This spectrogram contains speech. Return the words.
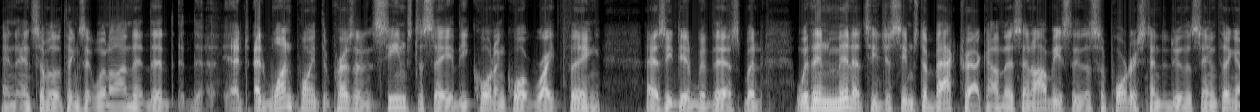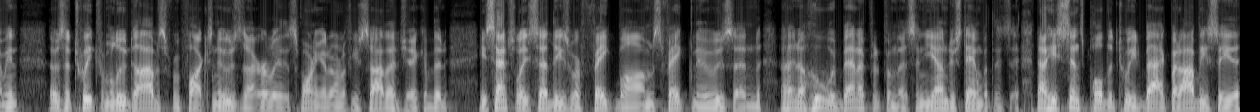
and, and some of the things that went on. That, that, that at, at one point, the president seems to say the quote unquote right thing, as he did with this. But within minutes, he just seems to backtrack on this, and obviously the supporters tend to do the same thing. I mean, there was a tweet from Lou Dobbs from Fox News uh, earlier this morning. I don't know if you saw that, Jacob, that essentially said these were fake bombs, fake news, and uh, you know, who would benefit from this? And you understand what this. Now he's since pulled the tweet back, but obviously uh,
